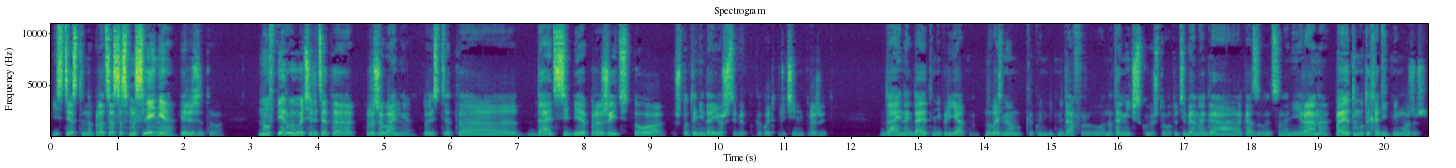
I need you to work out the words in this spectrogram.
естественно, процесс осмысления пережитого, но в первую очередь это проживание. То есть это дать себе прожить то, что ты не даешь себе по какой-то причине прожить. Да, иногда это неприятно. Ну, возьмем какую-нибудь метафору анатомическую, что вот у тебя нога оказывается на ней рана, поэтому ты ходить не можешь.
